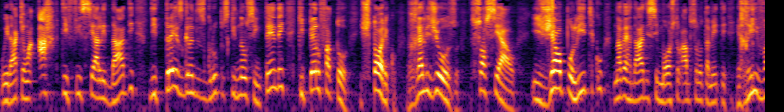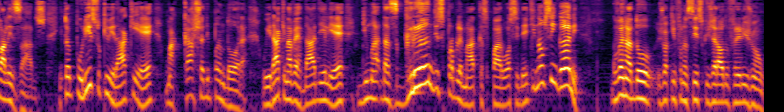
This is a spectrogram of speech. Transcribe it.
O Iraque é uma artificialidade de três grandes grupos que não se entendem, que pelo fator histórico, religioso, social e geopolítico, na verdade se mostram absolutamente rivalizados. Então é por isso que o Iraque é uma caixa de Pandora. O Iraque, na verdade, ele é de uma das grandes problemáticas para o Ocidente. E não se engane, governador Joaquim Francisco e Geraldo Freire João,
